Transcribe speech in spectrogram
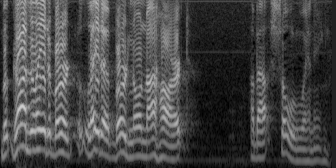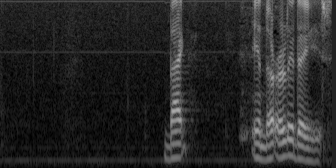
But God laid a, bur- laid a burden on my heart about soul winning back in the early days,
